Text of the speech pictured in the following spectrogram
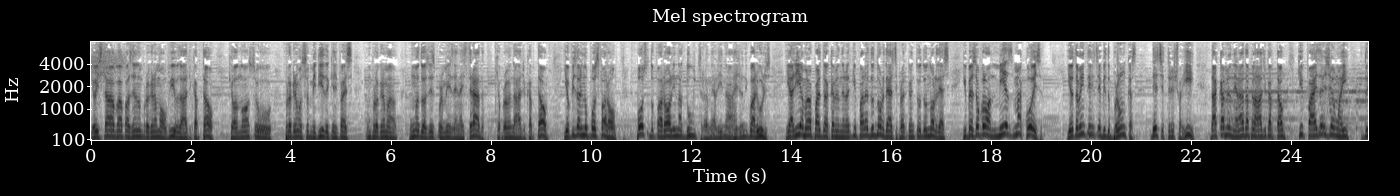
Eu estava fazendo um programa ao vivo da Rádio Capital, que é o nosso programa sob medida, que a gente faz um programa uma, duas vezes por mês aí na estrada, que é o programa da Rádio Capital. E eu fiz ali no Posto Farol. Posto do Farol ali na Dutra, né, ali na região de Guarulhos. E ali a maior parte da caminhoneira que para é do Nordeste, praticamente todo do Nordeste. E o pessoal falou a mesma coisa. E eu também tenho recebido broncas desse trecho aí, da caminhoneirada pela Rádio Capital, que faz a região aí do,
